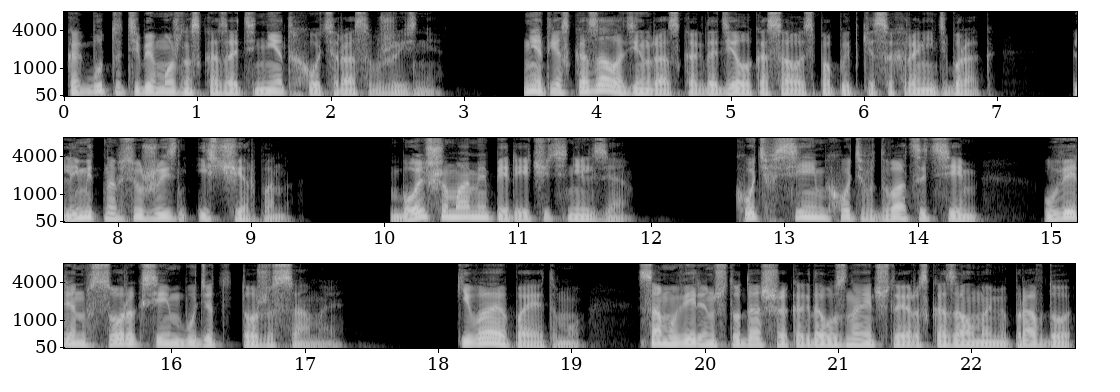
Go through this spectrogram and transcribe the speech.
Как будто тебе можно сказать «нет» хоть раз в жизни». Нет, я сказал один раз, когда дело касалось попытки сохранить брак. Лимит на всю жизнь исчерпан. Больше маме перечить нельзя. Хоть в 7, хоть в 27, уверен, в 47 будет то же самое. Киваю поэтому. Сам уверен, что Даша, когда узнает, что я рассказал маме правду,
